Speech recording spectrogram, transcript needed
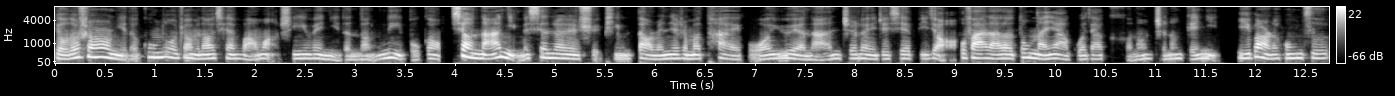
有的时候，你的工作赚不到钱，往往是因为你的能力不够。像拿你们现在的水平到人家什么泰国、越南之类这些比较不发达的东南亚国家，可能只能给你一半的工资。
